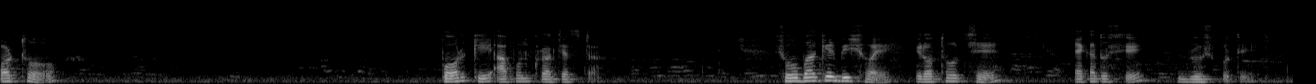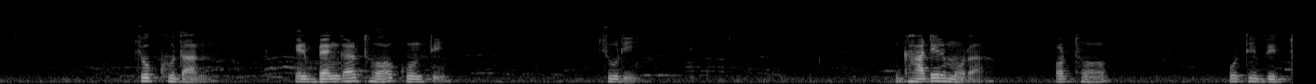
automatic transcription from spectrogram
অর্থ পরকে আপন করার চেষ্টা। সৌভাগ্যের বিষয়, এর অর্থ হচ্ছে একাদশে বৃহস্পতি। চক্ষুদান, এর ব্যঙ্গার্থ কোনটি? চুরি। ঘাটের মোড়া, অর্থ অতিবৃদ্ধ।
